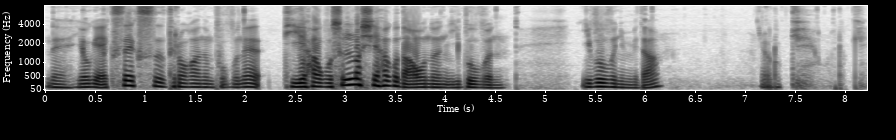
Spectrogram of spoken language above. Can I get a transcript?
네, 여기 XX 들어가는 부분에 D하고 슬러시 하고 나오는 이 부분, 이 부분입니다. 이렇게, 이렇게.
